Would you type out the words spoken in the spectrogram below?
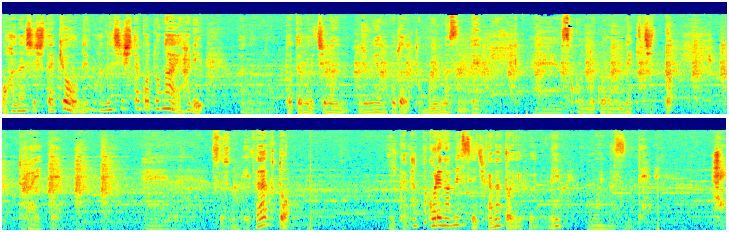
お話しした今日ねお話ししたことがやはりあのとても一番重要なことだと思いますので、えー、そこのところをねきちっと捉えて進んでいただくといいかな、まあ、これがメッセージかなというふうにね思いますので。はい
